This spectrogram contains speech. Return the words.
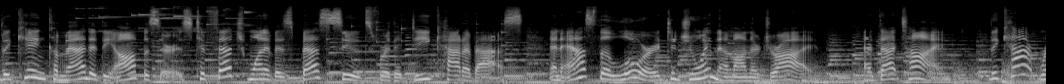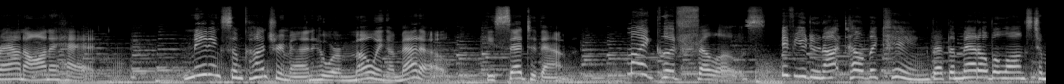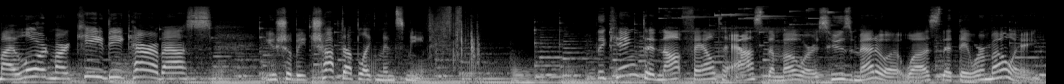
The king commanded the officers to fetch one of his best suits for the Carabas and asked the lord to join them on their drive. At that time, the cat ran on ahead. Meeting some countrymen who were mowing a meadow, he said to them, My good fellows, if you do not tell the king that the meadow belongs to my lord Marquis de Carabas, you shall be chopped up like mincemeat. The king did not fail to ask the mowers whose meadow it was that they were mowing.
